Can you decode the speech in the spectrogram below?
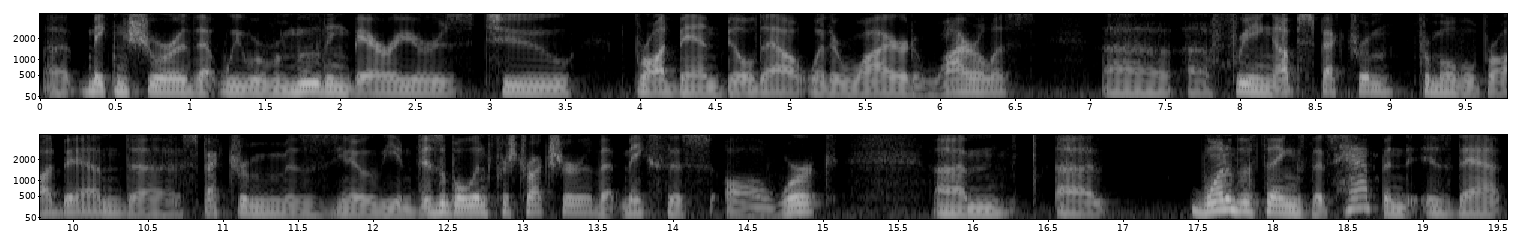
uh, making sure that we were removing barriers to broadband build out, whether wired or wireless, uh, uh, freeing up spectrum for mobile broadband. Uh, spectrum is you know the invisible infrastructure that makes this all work. Um, uh, one of the things that's happened is that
